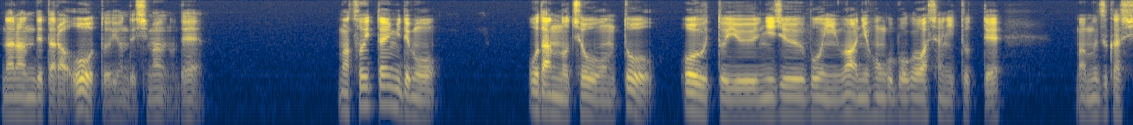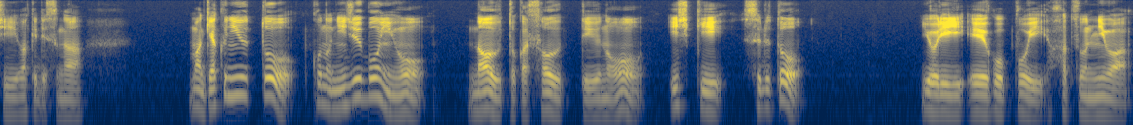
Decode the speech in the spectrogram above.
並んでたら、おうと読んでしまうので、まあそういった意味でも、おだんの超音と、おうという二重母音は日本語母語話者にとって、まあ難しいわけですが、まあ逆に言うと、この二重母音を now とか so っていうのを意識すると、より英語っぽい発音には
